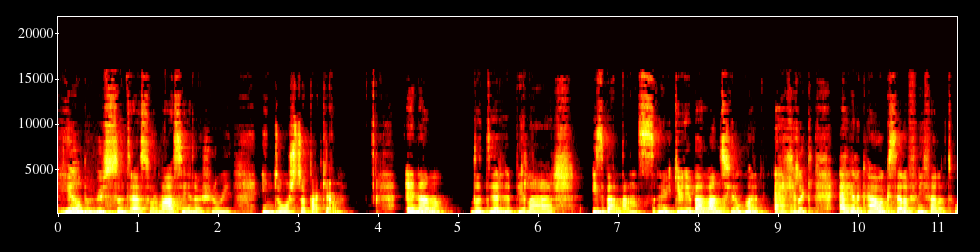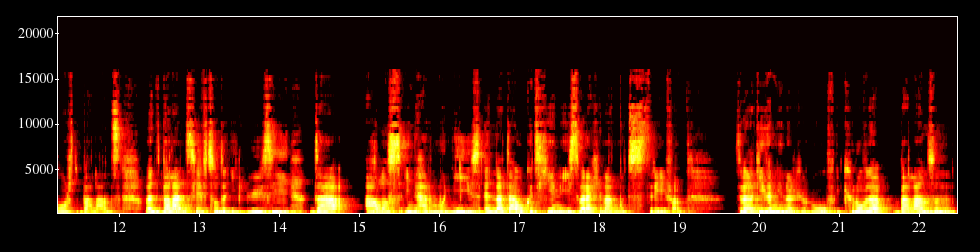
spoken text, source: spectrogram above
heel bewuste transformatie en een groei in door te pakken. En dan de derde pilaar is balans. Nu, ik heb die balans genoemd, maar eigenlijk, eigenlijk hou ik zelf niet van het woord balans. Want balans geeft zo de illusie dat alles in harmonie is en dat dat ook hetgeen is waar je naar moet streven. Terwijl ik hier niet naar geloof. Ik geloof dat balans een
